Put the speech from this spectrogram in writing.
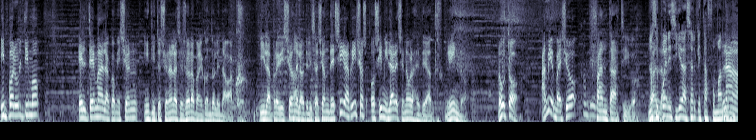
Y por último, el tema de la Comisión Institucional Asesora para el Control de Tabaco y la prohibición de la utilización de cigarrillos o similares en obras de teatro. Lindo. Me gustó. A mí me pareció Complicado. fantástico. No se puede ni siquiera hacer que está fumando un No,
